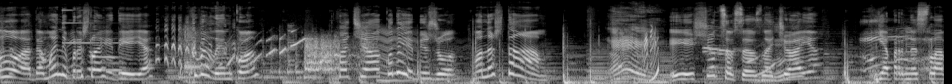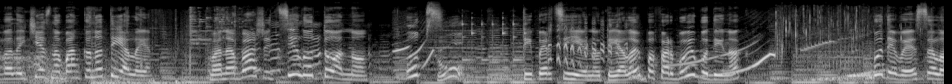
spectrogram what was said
О, до мене прийшла ідея. Хвилинку. Хоча куди я біжу? Вона ж там. І що це все означає? Я принесла величезну банку нутели. Вона важить цілу тонну. Упс. Тепер цією нутелою пофарбую будинок. Буде весело.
